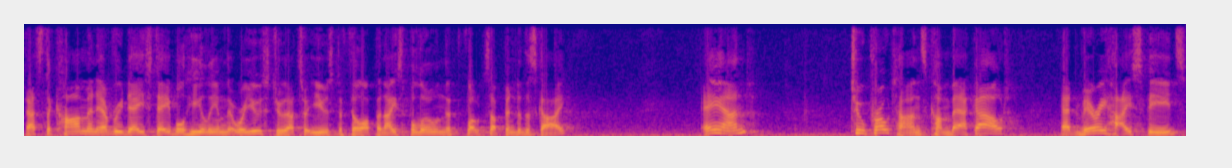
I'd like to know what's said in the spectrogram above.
That's the common, everyday, stable helium that we're used to. That's what you use to fill up an ice balloon that floats up into the sky. And two protons come back out at very high speeds,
